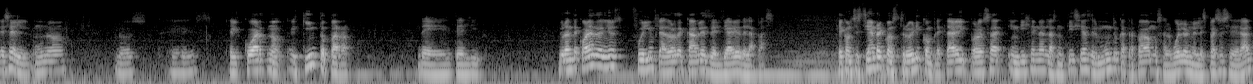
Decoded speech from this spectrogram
Es el 1, 2, 3... El cuarto... No, el quinto párrafo de, del libro. Durante 40 años fui el inflador de cables del Diario de la Paz, que consistía en reconstruir y completar en prosa indígena las noticias del mundo que atrapábamos al vuelo en el espacio sideral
